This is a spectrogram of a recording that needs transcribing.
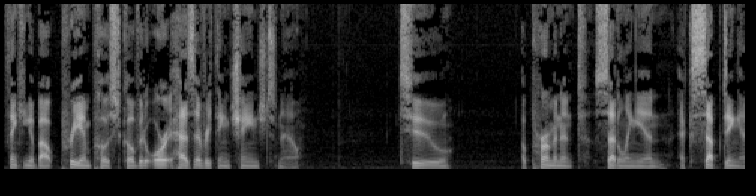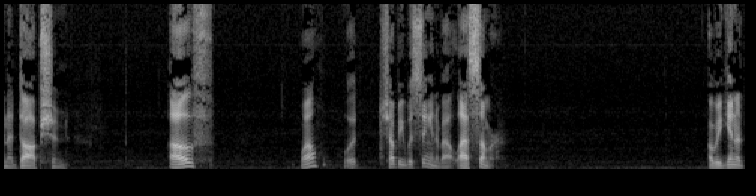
thinking about pre and post COVID, or has everything changed now to a permanent settling in, accepting, and adoption of, well, what Chubby was singing about last summer. Are we going to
